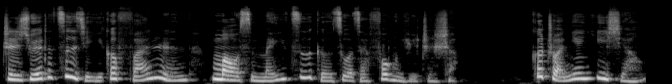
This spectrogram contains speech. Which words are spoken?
只觉得自己一个凡人，貌似没资格坐在凤羽之上。可转念一想，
